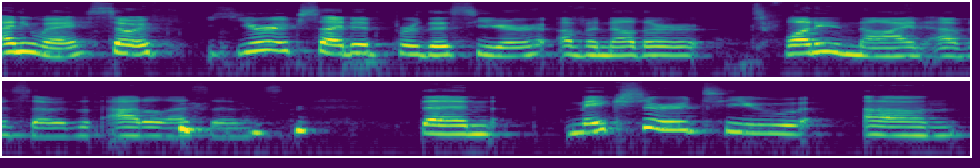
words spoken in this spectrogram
Anyway, so if you're excited for this year of another 29 episodes of Adolescence, then make sure to um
